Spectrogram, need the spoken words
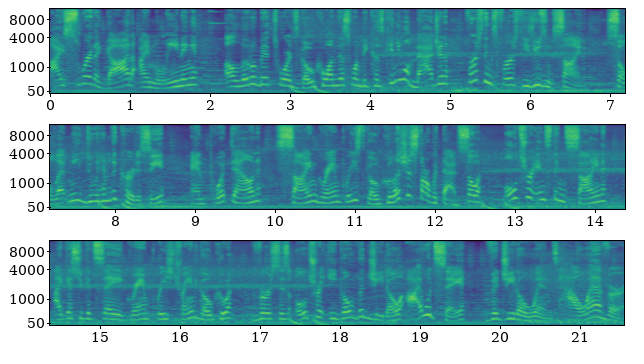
I swear to God, I'm leaning a little bit towards Goku on this one because can you imagine? First things first, he's using Sign. So let me do him the courtesy and put down Sign Grand Priest Goku. Let's just start with that. So Ultra Instinct Sign, I guess you could say Grand Priest trained Goku versus Ultra Ego Vegito. I would say Vegito wins. However,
